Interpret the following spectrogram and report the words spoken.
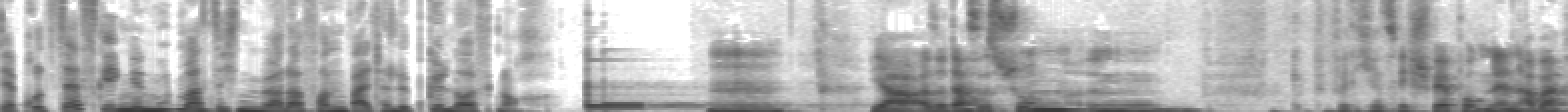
Der Prozess gegen den mutmaßlichen Mörder von Walter Lübcke läuft noch. Hm. Ja, also das ist schon, ähm, will ich jetzt nicht Schwerpunkt nennen, aber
